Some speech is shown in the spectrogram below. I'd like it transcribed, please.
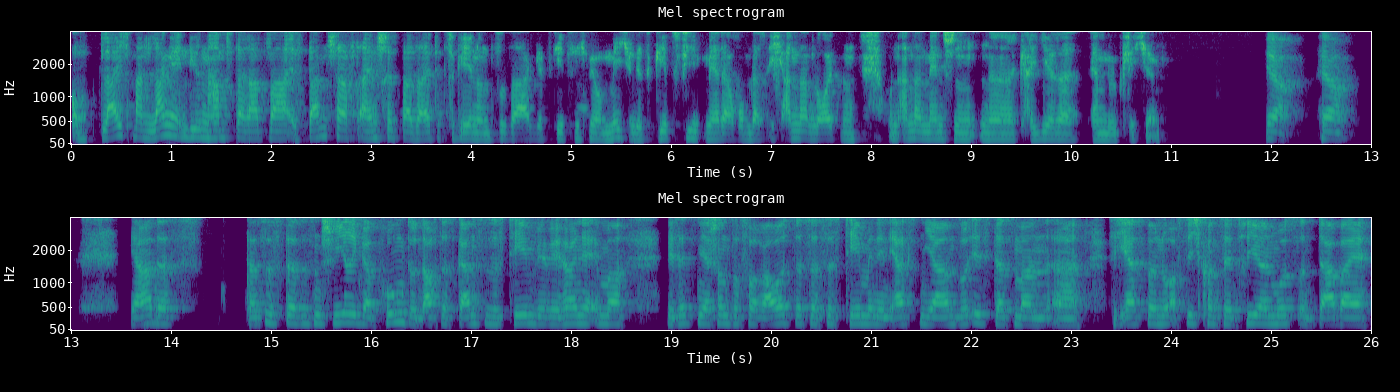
obgleich man lange in diesem Hamsterrad war, es dann schafft, einen Schritt beiseite zu gehen und zu sagen, jetzt geht es nicht mehr um mich und jetzt geht es viel mehr darum, dass ich anderen Leuten und anderen Menschen eine Karriere ermögliche. Ja, ja. Ja, das, Das ist, das ist ein schwieriger Punkt und auch das ganze System. Wir, wir hören ja immer, wir setzen ja schon so voraus, dass das System in den ersten Jahren so ist, dass man äh, sich erstmal nur auf sich konzentrieren muss und dabei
